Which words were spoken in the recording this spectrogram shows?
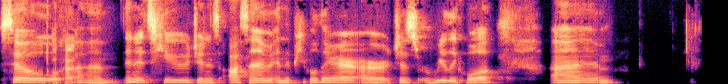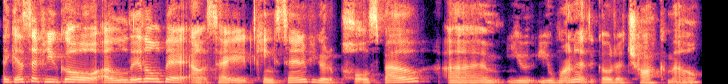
So Okay. um, and it's huge and it's awesome, and the people there are just really cool. Um, I guess if you go a little bit outside Kingston, if you go to Poulsbo, um, you you want to go to Chalkmo.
